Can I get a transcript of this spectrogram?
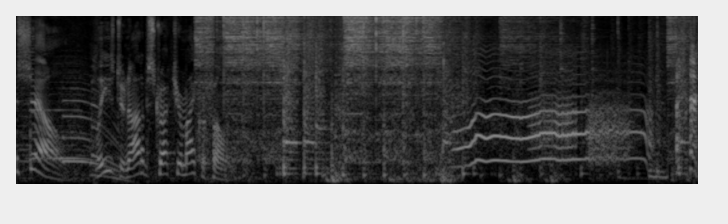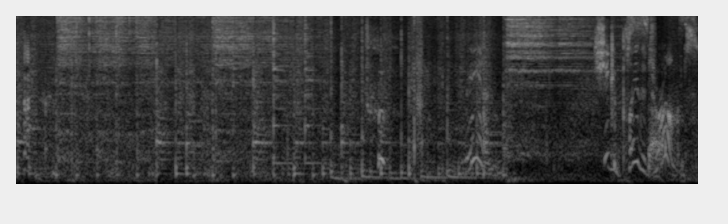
Michelle, please do not obstruct your microphone. Man, she could play the drums.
